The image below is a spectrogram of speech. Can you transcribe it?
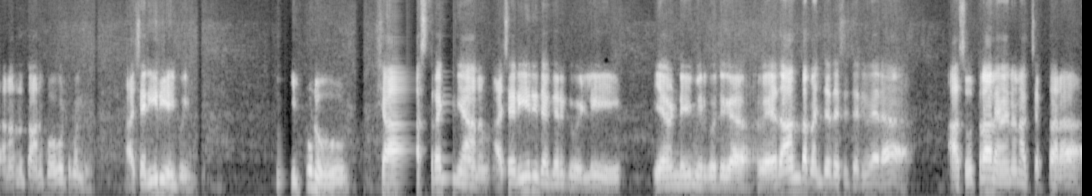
తనను తాను పోగొట్టుకుంది. ఆ శరీరి అయిపోయింది. ఇప్పుడు శాస్త్రజ్ఞానం అశరీరి దగ్గరికి వెళ్ళి ఏమండి మీరు కొద్దిగా వేదాంత పంచదశి చదివారా? ఆ సూత్రాలు ఏమైనా నాకు చెప్తారా?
